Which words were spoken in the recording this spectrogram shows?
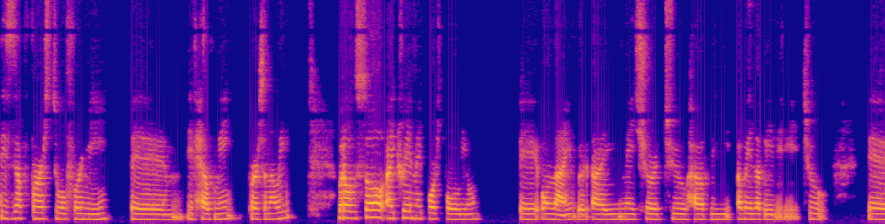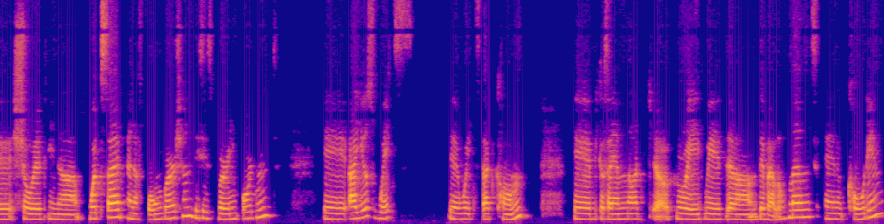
this is a first tool for me. Um, it helped me personally, but also I create my portfolio uh, online. But I made sure to have the availability to uh, show it in a website and a phone version. This is very important. Uh, I use Wix uh, Wix.com uh, because I am not uh, great with uh, development and coding.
